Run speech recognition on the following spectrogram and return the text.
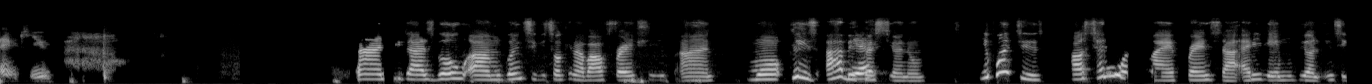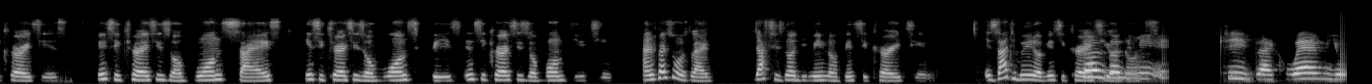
Thank you. and you guys go I'm going to be talking about friendship and more. Please, I have a Yes. question. Um, the point is, I was telling one of my friends that I did a movie on insecurities, insecurities of one size, insecurities of one space, insecurities of one beauty, and the person was like, "That is not the meaning of insecurity. Is that the meaning of That's insecurity or not not?" meaning. It is like when you're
